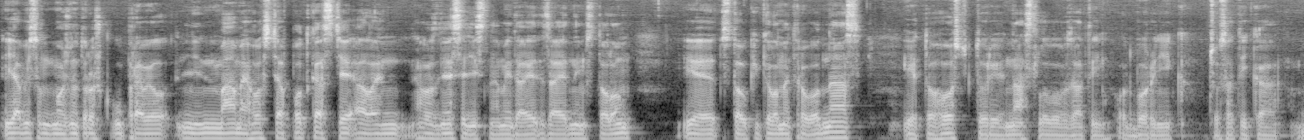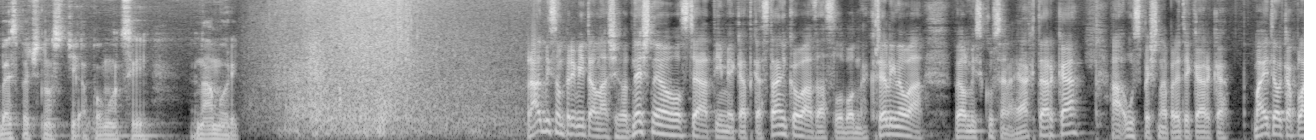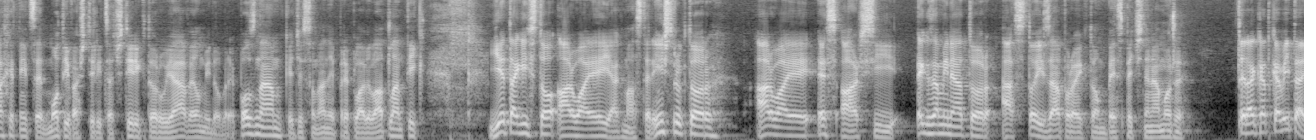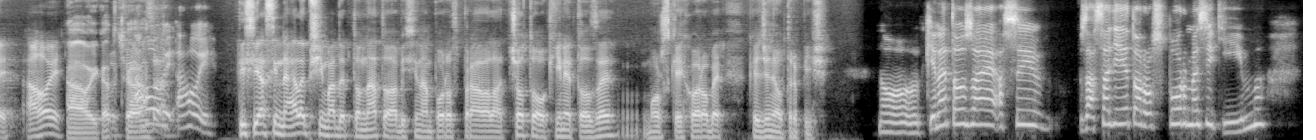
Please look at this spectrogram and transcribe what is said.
Ja by som možno trošku upravil, máme hostia v podcaste, ale host nesedí s nami za jedným stolom. Je stovky kilometrov od nás. Je to host, ktorý je na slovo vzatý odborník, čo sa týka bezpečnosti a pomoci na mori. Rád by som privítal našeho dnešného hostia, tým je Katka Staňková, za Slobodná Křelinová, veľmi skúsená jachtárka a úspešná pretekárka. Majiteľka plachetnice Motiva 44, ktorú ja veľmi dobre poznám, keďže som na nej preplavil Atlantik. Je takisto RYA Jagmaster inštruktor, RYA SRC examinátor a stojí za projektom Bezpečné na moře. Teda Katka, vítaj. Ahoj. Ahoj Katka. Ahoj, ahoj. Ty si asi najlepším adeptom na to, aby si nám porozprávala, čo to o kinetóze, morskej chorobe, keďže ňou trpíš. No, kinetóza je asi, v zásadě je to rozpor mezi tím,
